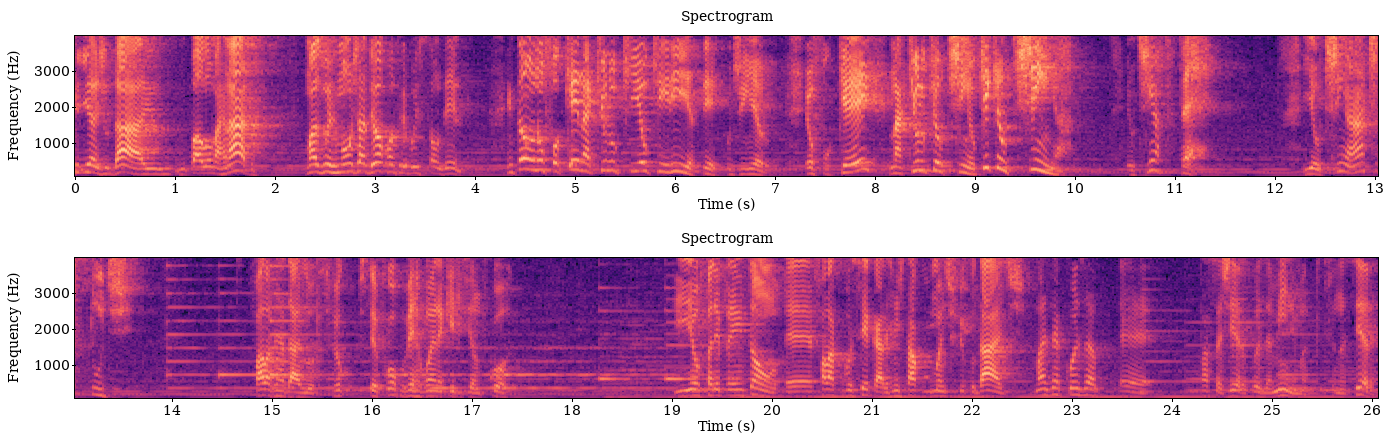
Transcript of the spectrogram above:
ia ajudar e não falou mais nada, mas o irmão já deu a contribuição dele. Então eu não foquei naquilo que eu queria ter, o dinheiro. Eu foquei naquilo que eu tinha. O que, que eu tinha? Eu tinha fé. E eu tinha atitude. Fala a verdade, Lucas. Você ficou com vergonha naquele dia, não ficou? E eu falei para ele, então, é, falar com você, cara, a gente está com algumas dificuldades, mas é coisa é, passageira, coisa mínima, financeira.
